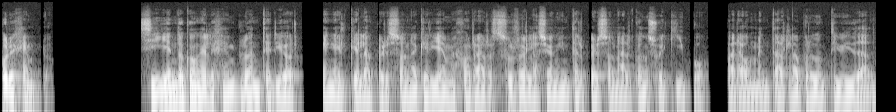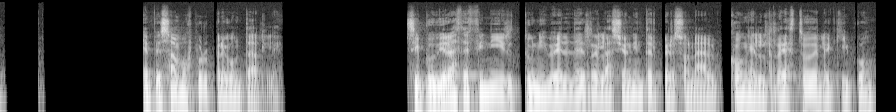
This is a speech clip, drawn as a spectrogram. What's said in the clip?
Por ejemplo, siguiendo con el ejemplo anterior en el que la persona quería mejorar su relación interpersonal con su equipo para aumentar la productividad, empezamos por preguntarle, si pudieras definir tu nivel de relación interpersonal con el resto del equipo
